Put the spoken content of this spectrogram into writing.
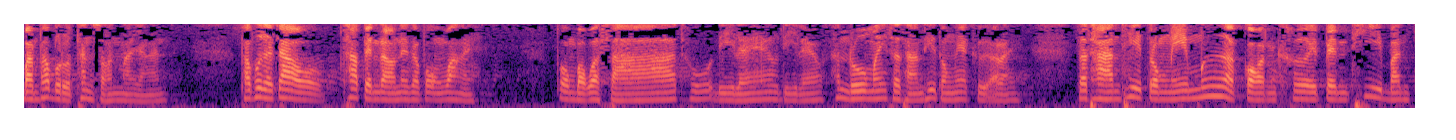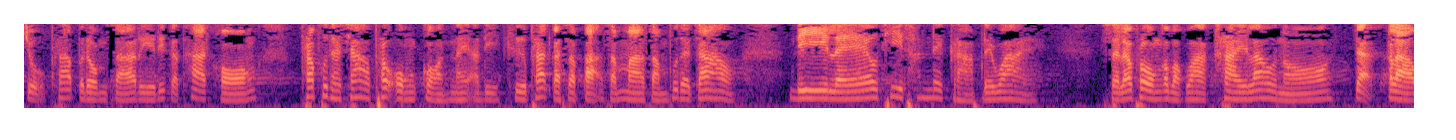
บรรพบุรุษท่านสอนมาอย่างนั้น พระพุทธเจ้าถ้าเป็นเราในพระองค์ว่าไง พระองค์บอกว่าสาธุดีแล้วดีแล้ว ท่านรู้ไหมสถานที่ตรงนี้คืออะไร สถานที่ตรงนี้เมื่อก่อนเคยเป็นที่บรรจุพระบรมสารีริกธาตุของพระพุทธเจ้าพระองค์ก่อนในอดีต คือพระกัสสปะสัมมาสัมพุทธเจ้า ดีแล้วที่ท่านได้กราบได้ไหว้เสร็จแล้วพระองค์ก็บอกว่าใครเล่าเนาะ จะกล่าว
